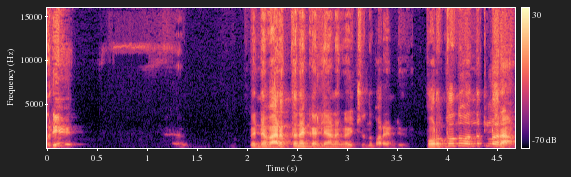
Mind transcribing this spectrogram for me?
ഒരു പിന്നെ വരത്തനെ കല്യാണം കഴിച്ചു എന്ന് പറയേണ്ടി വരും. പുറത്തുനിന്ന് വന്നിട്ടുള്ള ഒരാൾ.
